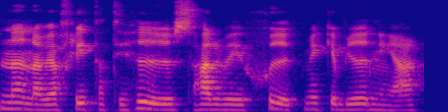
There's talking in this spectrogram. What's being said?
nu när vi har flyttat till hus så hade vi sjukt mycket bjudningar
